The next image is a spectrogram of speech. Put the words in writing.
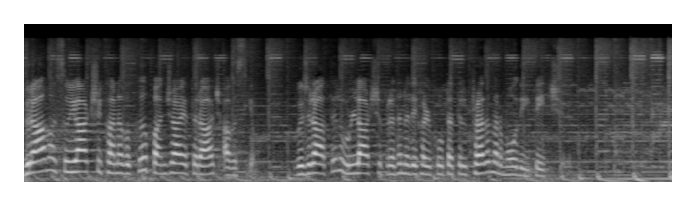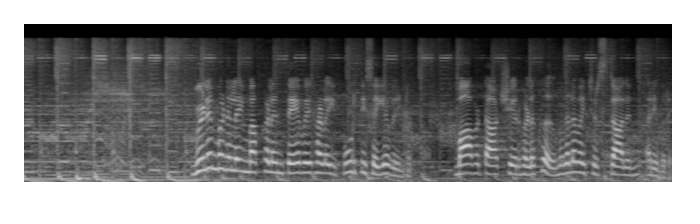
கிராம சுயாட்சி கனவுக்கு பஞ்சாயத்து ராஜ் அவசியம். குஜராத்தில் உள்ளாட்சி பிரதிநிதிகள் கூட்டத்தில் பிரதமர் மோடி பேச்சு. விளிம்பு நிலை மக்களின் தேவைகளை பூர்த்தி செய்ய வேண்டும். மாவட்ட ஆட்சியர்களுக்கு முதலமைச்சர் ஸ்டாலின் அறிவுரை.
